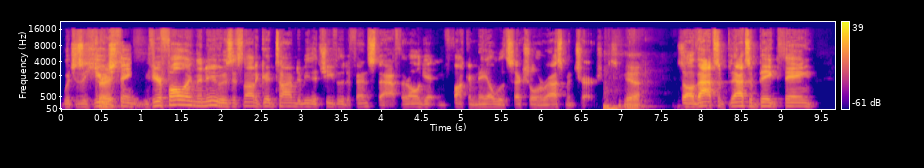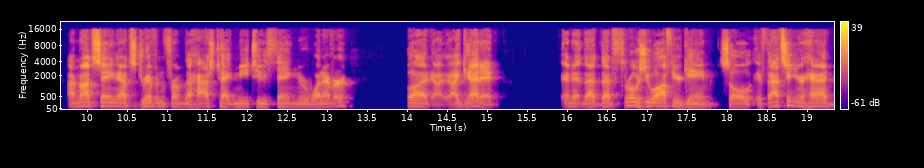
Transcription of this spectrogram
which is a huge right. thing. If you're following the news, it's not a good time to be the chief of the defense staff. They're all getting fucking nailed with sexual harassment charges. Yeah. So that's that's a big thing. I'm not saying that's driven from the hashtag Me Too thing or whatever, but I, I get it, and it, that that throws you off your game. So if that's in your head,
